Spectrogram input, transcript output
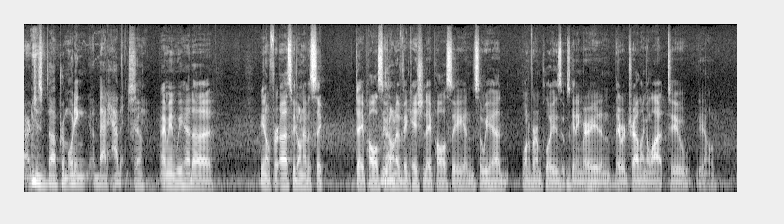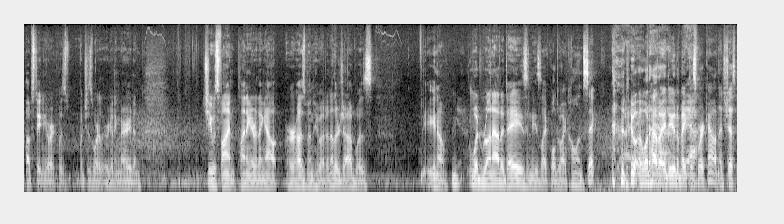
are just uh, promoting uh, bad habits Yeah. I mean, we had a, you know, for us, we don't have a sick day policy. We don't have a vacation day policy. And so we had one of our employees that was getting married and they were traveling a lot to, you know, upstate New York was, which is where they were getting married. And she was fine planning everything out. Her husband, who had another job, was, you know, would run out of days. And he's like, well, do I call in sick? do, what, how do I do to make this work out? And it's just,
